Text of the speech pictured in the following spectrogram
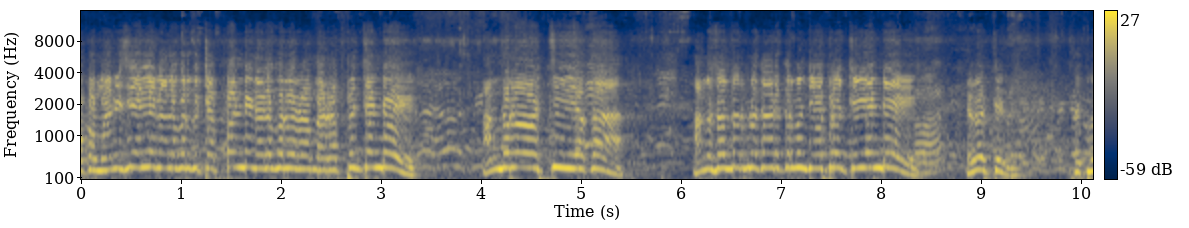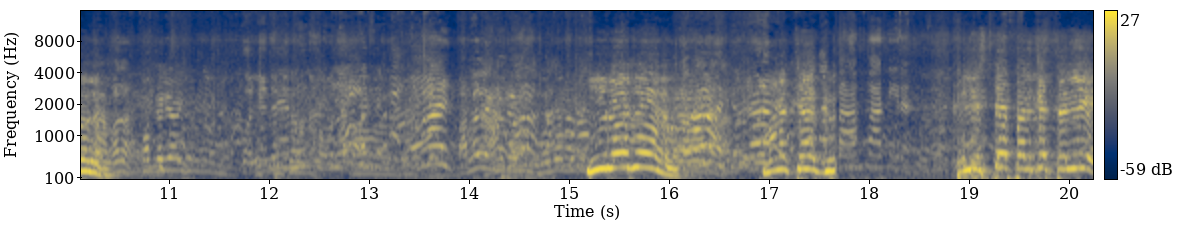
ఒక మనిషి వెళ్ళి నలుగురికి చెప్పండి నలుగురు రప్పించండి. అందరూ వచ్చి ఈ యొక్క అన్నసందర్భన కార్యక్రమం చేపడం చేయండి. ఎలా వచ్చింది? సత్యబాబు ఈరోజు మన పిలిస్తే పలికే తల్లి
